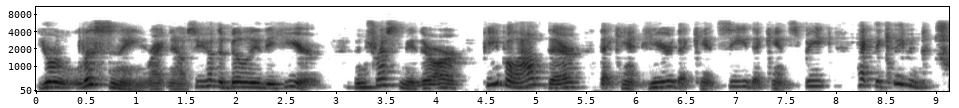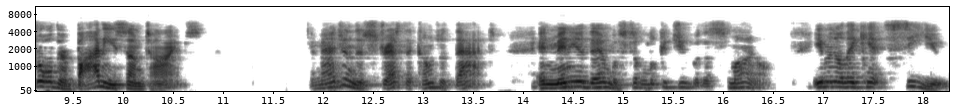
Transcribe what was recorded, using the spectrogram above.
you're listening right now, so you have the ability to hear. And trust me, there are people out there that can't hear, that can't see, that can't speak. Heck, they can't even control their bodies sometimes. Imagine the stress that comes with that. And many of them will still look at you with a smile. Even though they can't see you,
